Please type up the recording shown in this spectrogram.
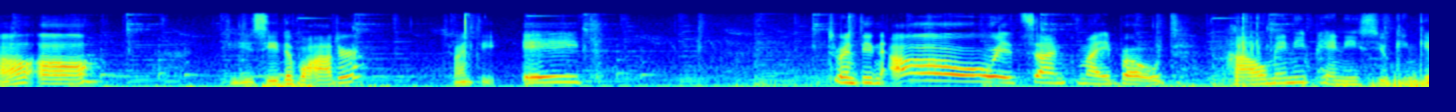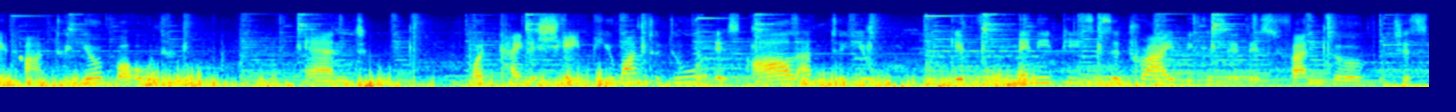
uh-oh. Do you see the water? 28. 20. Oh, it sunk my boat. How many pennies you can get onto your boat and what kind of shape you want to do is all up to you. Give many pieces a try because it is fun to just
